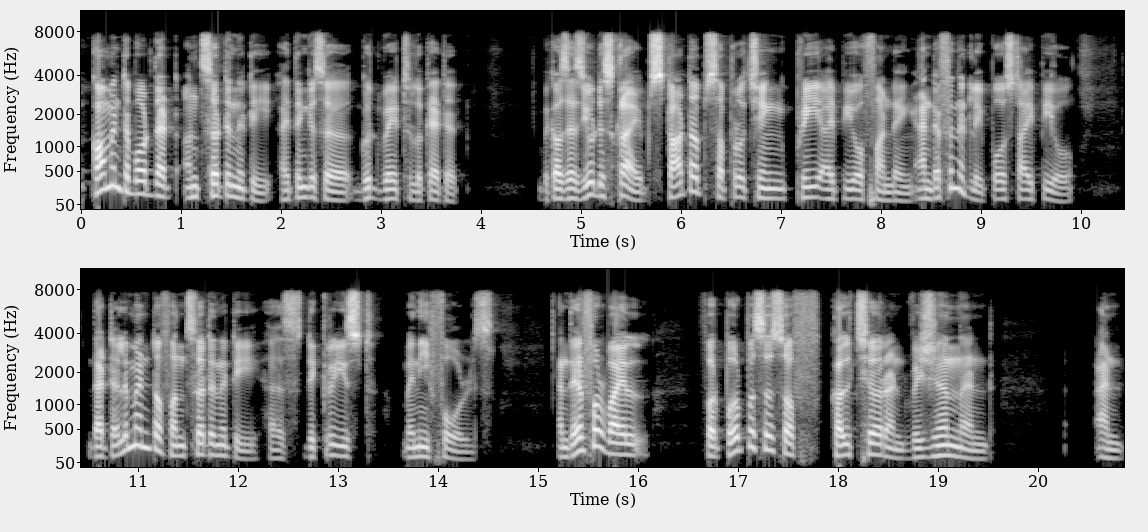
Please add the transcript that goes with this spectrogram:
comment about that uncertainty, I think, is a good way to look at it. Because as you described, startups approaching pre IPO funding and definitely post IPO that element of uncertainty has decreased many folds. And therefore, while for purposes of culture and vision and and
